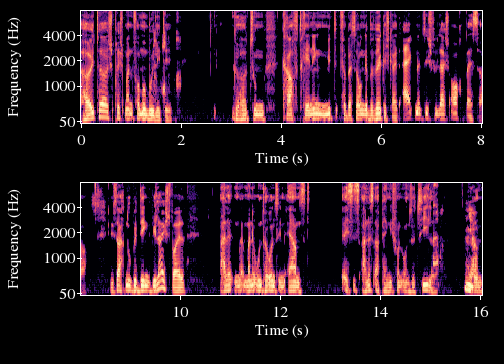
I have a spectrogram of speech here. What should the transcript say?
Heute spricht man von Mobility gehört zum Krafttraining mit Verbesserung der Beweglichkeit, eignet sich vielleicht auch besser. Ich sage nur bedingt vielleicht, weil alle, meine unter uns im Ernst, es ist alles abhängig von unseren Zielen. Ja. Und,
